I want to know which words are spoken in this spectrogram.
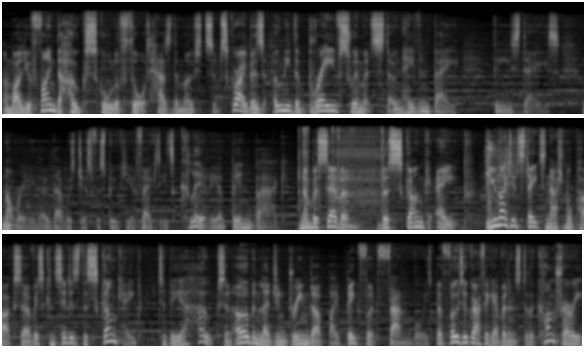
and while you find the hoax school of thought has the most subscribers, only the brave swim at Stonehaven Bay these days. Not really, though, that was just for spooky effect. It's clearly a bin bag. Number 7. The Skunk Ape. The United States National Park Service considers the skunk ape to be a hoax, an urban legend dreamed up by Bigfoot fanboys, but photographic evidence to the contrary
